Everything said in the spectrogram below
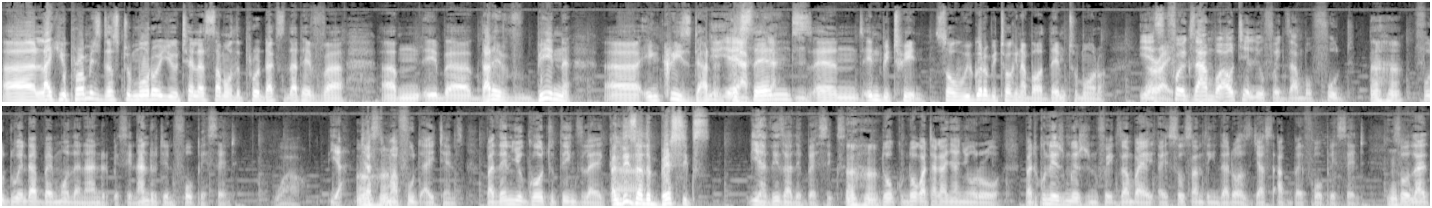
Uh, like you promised us tomorrow, you tell us some of the products that have uh, um, uh, that have been uh, increased 100% Yeah, yeah. and in between. So we're going to be talking about them tomorrow. Yes. Right. For example, I'll tell you. For example, food. Uh-huh. Food went up by more than hundred percent, hundred and four percent. wow. Yeah, just my food items. But then you go to things like And these uh, are the basics. yeah these are the basics ndo ndo kwatakanyanyorowa but kune zvimwe zvinhu for example I, i saw something that was just up by 4 percent so that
